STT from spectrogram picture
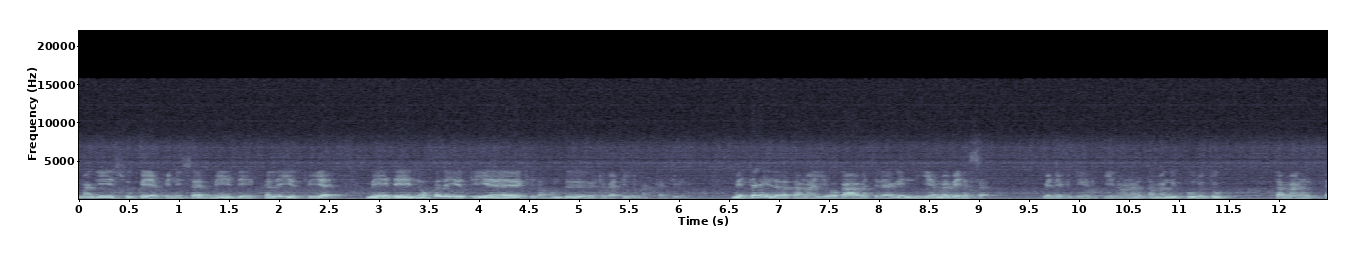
මගේ සුඛය පිණිස මේ දේ කළ යුතුය මේ දේ නොකළ යුතුය කියලා හොඳට වැටහීමක් ඇති වෙනවා. මෙතන ඉඳලා තමයි යෝගාවචරයාගේ නියම වෙනස. වෙන විදිහට කියනවා නම් තමන්ගේ පුරුදු තමන්ට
